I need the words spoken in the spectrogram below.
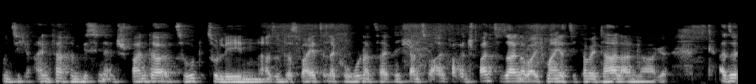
und sich einfach ein bisschen entspannter zurückzulehnen. Also das war jetzt in der Corona-Zeit nicht ganz so einfach, entspannt zu sein, aber ich meine jetzt die Kapitalanlage. Also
